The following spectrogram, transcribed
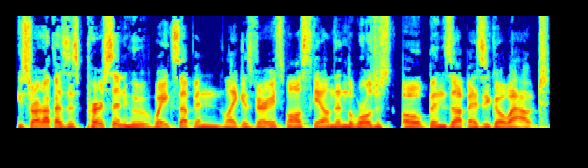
you start off as this person who wakes up in like is very small scale, and then the world just opens up as you go out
